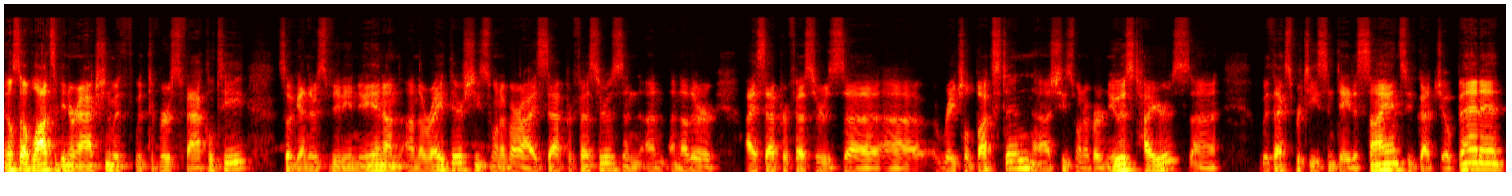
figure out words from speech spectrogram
We also have lots of interaction with, with diverse faculty. So again, there's Vivian Nguyen on, on the right there. She's one of our ISAP professors and, another ISAP professor is uh, uh, Rachel Buxton. Uh, she's one of our newest hires uh, with expertise in data science. We've got Joe Bennett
